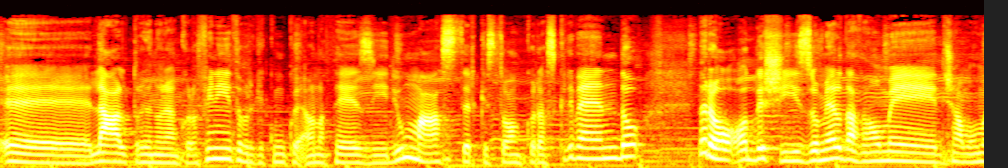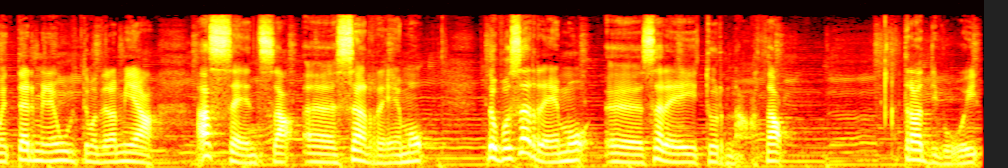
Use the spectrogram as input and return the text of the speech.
eh, l'altro che non è ancora finito perché comunque è una tesi di un master che sto ancora scrivendo, però ho deciso, mi ero data come, diciamo, come termine ultimo della mia assenza eh, Sanremo. Dopo Sanremo eh, sarei tornata tra di voi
